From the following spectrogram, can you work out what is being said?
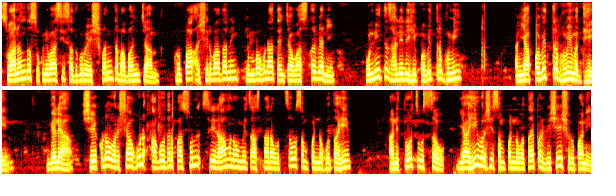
स्वानंद सुखनिवासी सद्गुरू यशवंत बाबांच्या कृपा आशीर्वादाने किंबहुना त्यांच्या वास्तव्याने पुनीत झालेली ही पवित्र भूमी आणि या पवित्र भूमीमध्ये गेल्या शेकडो वर्षाहून अगोदरपासून श्री रामनवमीचा असणारा उत्सव संपन्न होत आहे आणि तोच उत्सव याही वर्षी संपन्न होत आहे पण विशेष रूपाने.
